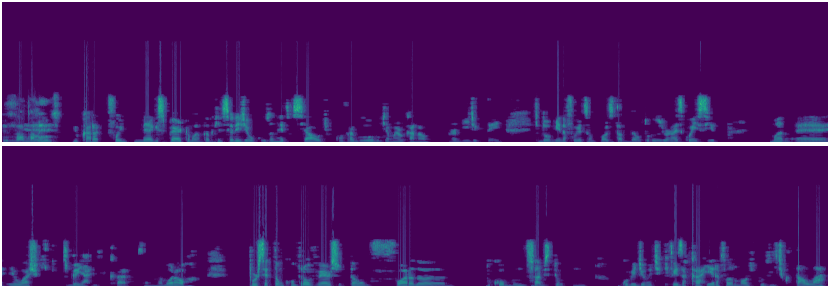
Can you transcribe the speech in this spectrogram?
Exatamente. É, e o cara foi mega esperto, mano. Tanto que ele se elegeu usando rede social, tipo, contra a Globo, que é o maior canal, a maior mídia que tem, que domina a Folha de São Paulo, Estadão, todos os jornais conhecidos. Mano, é, eu acho que, que ganharia, cara. Na moral por ser tão controverso, tão fora da, do comum, sabe? Você tem um, um, comediante que fez a carreira falando mal de político, tá lá,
